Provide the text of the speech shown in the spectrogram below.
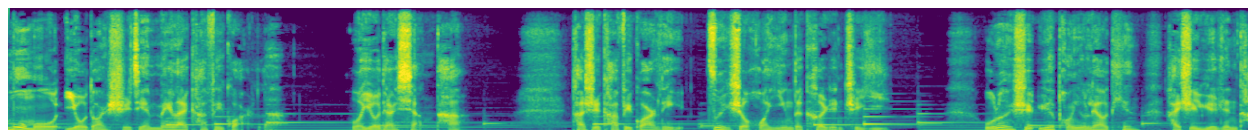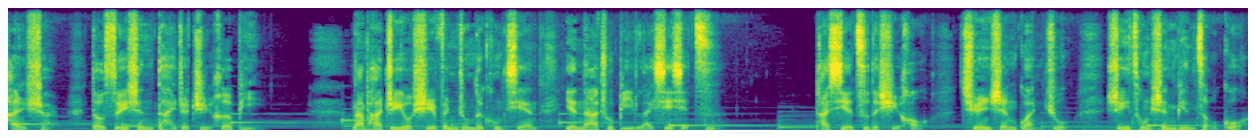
木木有段时间没来咖啡馆了，我有点想他。他是咖啡馆里最受欢迎的客人之一，无论是约朋友聊天，还是约人谈事儿，都随身带着纸和笔，哪怕只有十分钟的空闲，也拿出笔来写写字。他写字的时候全神贯注，谁从身边走过，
